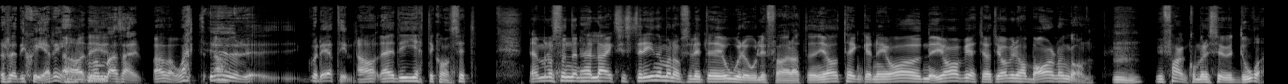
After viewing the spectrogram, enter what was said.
redigering. Ja, det Man bara så här, Bara, what? Ja. hur går det till? Ja, det är jättekonstigt. Nej, men och sen den här likes-hysterin är man också lite orolig för. att Jag tänker när jag, jag vet ju att jag vill ha barn någon gång. Hur fan kommer det se ut då?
